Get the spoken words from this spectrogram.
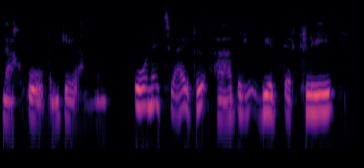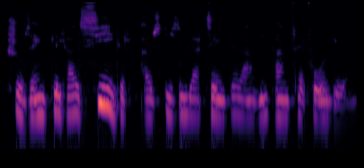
nach oben gelangen. Ohne Zweifel aber wird der Klee schlussendlich als Sieger aus diesem jahrzehntelangen Kampf hervorgehen.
